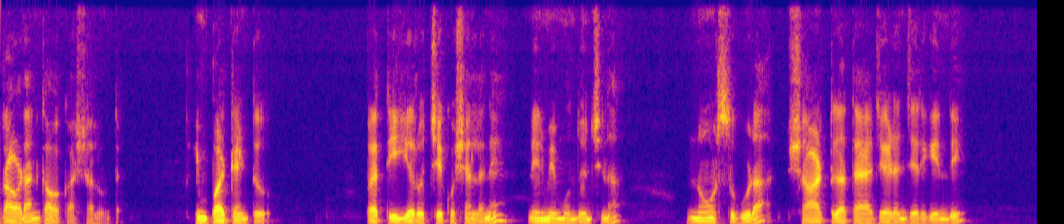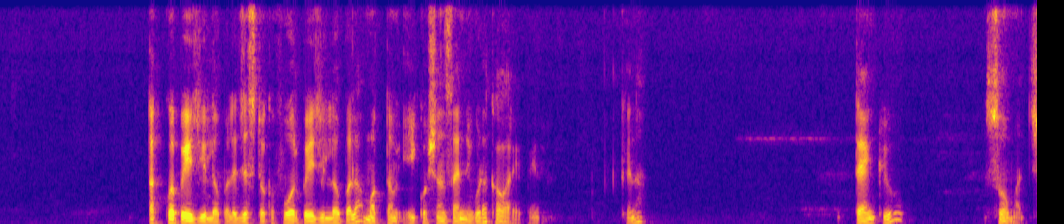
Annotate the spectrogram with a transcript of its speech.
రావడానికి అవకాశాలు ఉంటాయి. ఇంపార్టెంట్ ప్రతి ఇయర్ వచ్చే క్వశ్చన్లనే నేను మీ ముందు ఉంచిన నోట్స్ కూడా షార్ట్గా తయారు చేయడం జరిగింది. తక్కువ పేజీ లోపల జస్ట్ ఒక ఫోర్ పేజీ లోపల మొత్తం ఈ క్వశ్చన్స్ అన్నీ కూడా కవర్ అయిపోయినాయి. ఓకేనా? Thank you so much.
